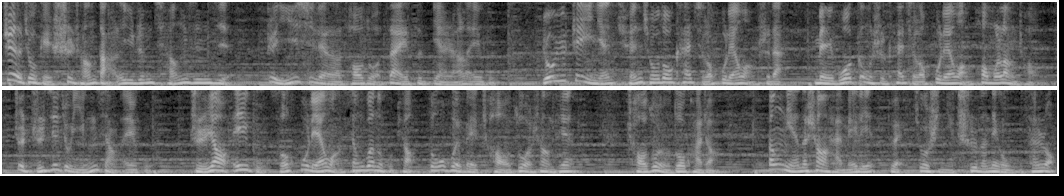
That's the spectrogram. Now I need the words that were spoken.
这就给市场打了一针强心剂。这一系列的操作再一次点燃了 A 股。由于这一年全球都开启了互联网时代。美国更是开启了互联网泡沫浪潮，这直接就影响了 A 股。只要 A 股和互联网相关的股票都会被炒作上天。炒作有多夸张？当年的上海梅林，对，就是你吃的那个午餐肉。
